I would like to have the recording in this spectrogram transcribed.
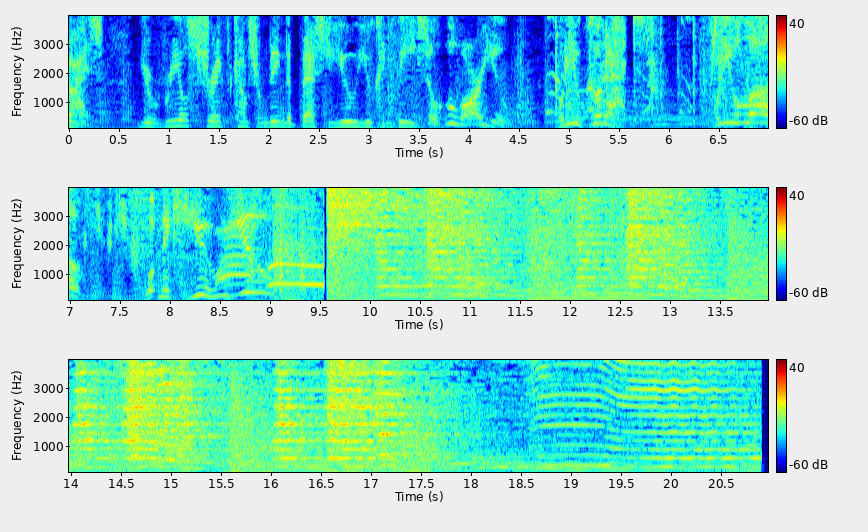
guys, your real strength comes from being the best you you can be. So who are you? What are you good at? What do you love? What makes you you?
